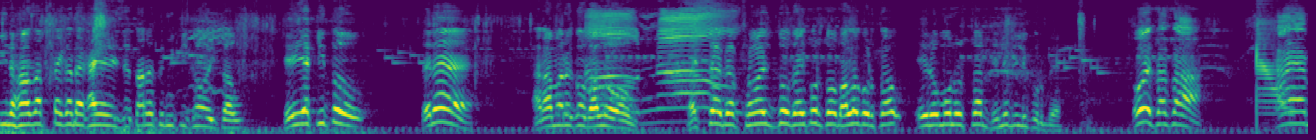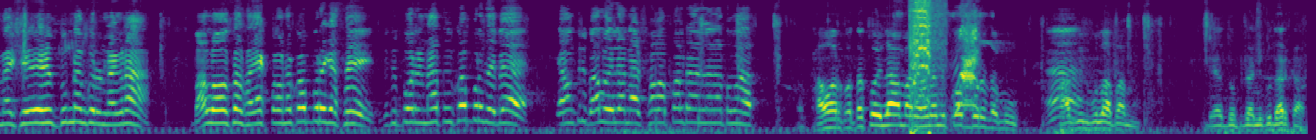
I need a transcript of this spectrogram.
তিন হাজার টাকা দেখাই আইছে, তারে তুমি কি খাওয়াই চাও এই একই তো, তাই আর আমার কেউ ভালো হও। আচ্ছা যাই করছ, ভালো করছ এরকম অনুষ্ঠান ঢেলি ঢেলি করবে। ওই চাচা হ্যাঁ মাইসে দুর্নাম করুন না ভালো চাচা, এক পাওনা কম পড়ে গেছে। যদি পরে না তুমি কম পড়ে যাবে ভালো হইলে না সব পাল্টা হইলে না তোমার? খাওয়ার কথা কইলাম আর এখন আমি কত বড় দামু হ্যাঁ। বুলা বলা পাম বেয়া দোপ জানি কোদার কাজ?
